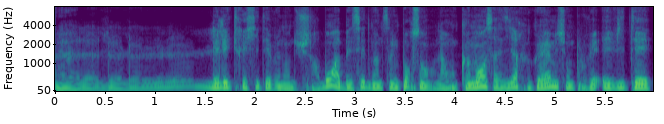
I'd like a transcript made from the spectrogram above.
euh, l'électricité venant du charbon a baissé de 25%. Là, on commence à se dire que quand même, si on pouvait éviter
